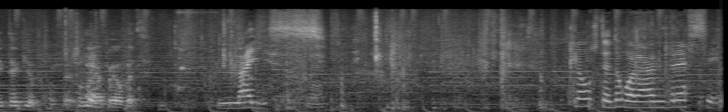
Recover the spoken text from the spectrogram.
Riktiga gubbtofflor som har på jobbet. Nice. Close the door and dressing.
